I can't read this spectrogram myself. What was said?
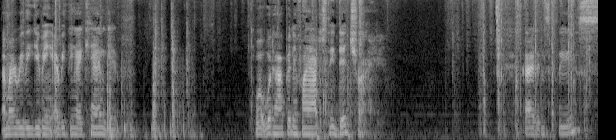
Am I really giving everything I can give? What would happen if I actually did try? Guidance, please,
